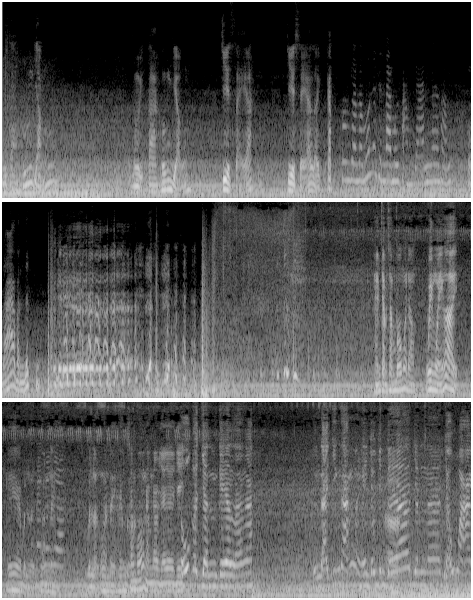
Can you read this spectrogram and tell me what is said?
người ta hướng dẫn người ta hướng dẫn chia sẻ chia sẻ lại cách. Con cho 51 nó xin 30 phòng cho anh ờ, Thử. Còn đá banh đít. Hẻm 164 ở đâu. Quyên Nguyễn ơi. Cái bình luận của anh đây. Bình luận của anh đây không? Sáu bốn nằm đâu vậy gì? Tuốt ở trên kia là tượng đài chiến thắng là ngay chỗ trên kia á, trên ờ, chỗ qua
